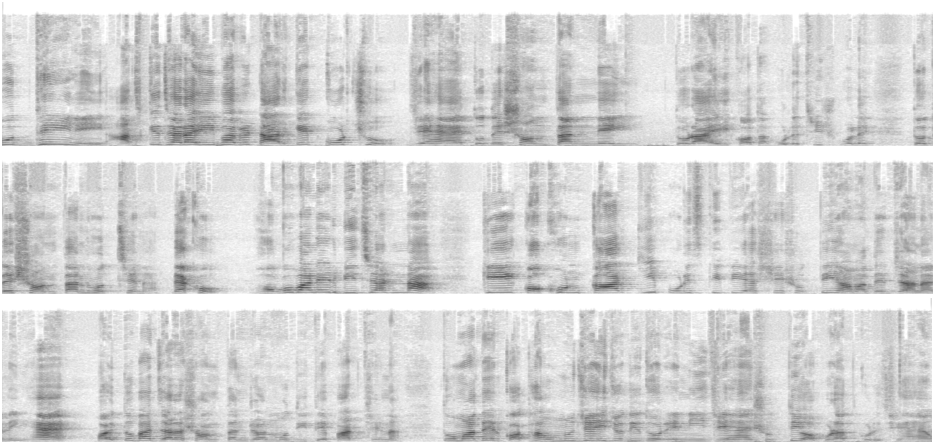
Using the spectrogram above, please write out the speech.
বুদ্ধিই নেই। আজকে যারা এইভাবে টার্গেট করছ যে হ্যাঁ তোদের সন্তান নেই, তোরা এই কথা বলেছিস বলে তোদের সন্তান হচ্ছে না। দেখো, ভগবানের বিচার না কে কখন কার কি পরিস্থিতি আসে সত্যিই আমাদের জানা নেই। হ্যাঁ হয়তো বা যারা সন্তান জন্ম দিতে পারছে না, তোমাদের কথা অনুযায়ী যদি ধরে নিই যে হ্যাঁ সত্যি অপরাধ করেছি। হ্যাঁ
